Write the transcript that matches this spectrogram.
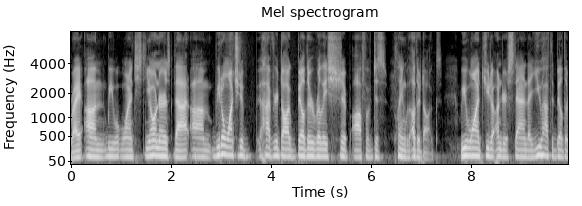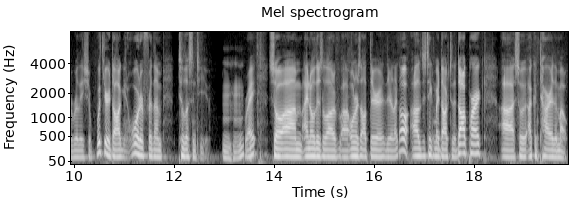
Right? Um, we want to teach the owners that um, we don't want you to have your dog build their relationship off of just playing with other dogs. We want you to understand that you have to build a relationship with your dog in order for them to listen to you Mm-hmm. right? So um, I know there's a lot of uh, owners out there. They're like, oh, I'll just take my dog to the dog park, uh, so I can tire them out,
